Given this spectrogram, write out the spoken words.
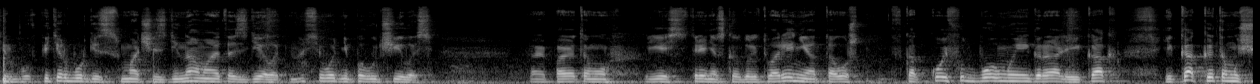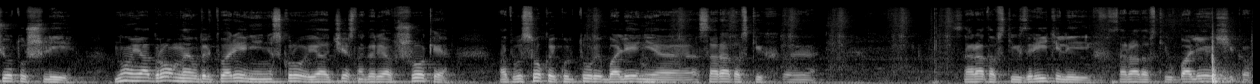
в Петербурге в матче с Динамо это сделать. Но сегодня получилось. Э, поэтому есть тренерское удовлетворение от того, что какой футбол мы играли и как, и как к этому счету шли. Ну и огромное удовлетворение, не скрою, я, честно говоря, в шоке от высокой культуры боления саратовских, э, саратовских зрителей, саратовских болельщиков.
